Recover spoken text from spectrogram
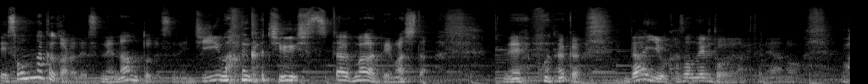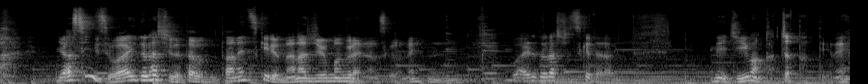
えーその中からですねなんとですね G1 が抽出した馬が出ました。ねもうなんか台を重ねるとかじゃなくてねあのわ安いんですよ。ワイルドラッシュで多分種付け料70万ぐらいなんですけどね、うん、ワイルドラッシュつけたらね G1 勝っちゃったっていうね。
